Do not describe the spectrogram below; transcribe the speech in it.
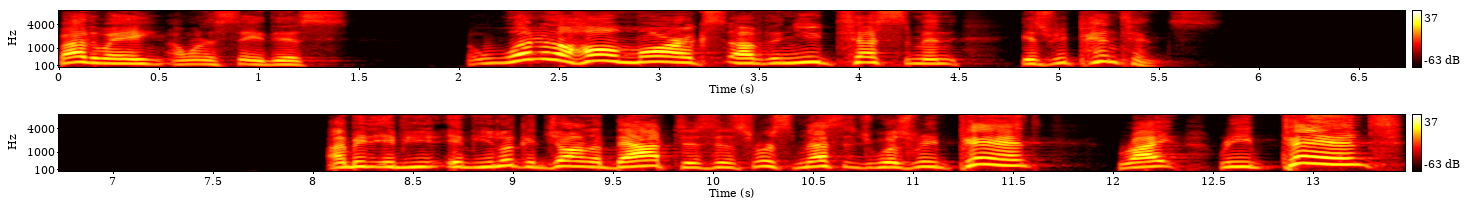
By the way, I want to say this. One of the hallmarks of the New Testament is repentance. I mean, if you if you look at John the Baptist, his first message was repent, right? Repent.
